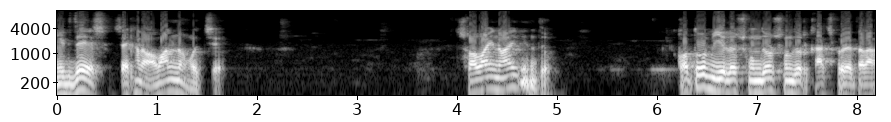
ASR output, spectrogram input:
নির্দেশ সেখানে অমান্য হচ্ছে। সবাই নয় কিন্তু। কত বিএলও সুন্দর সুন্দর কাজ করে তারা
